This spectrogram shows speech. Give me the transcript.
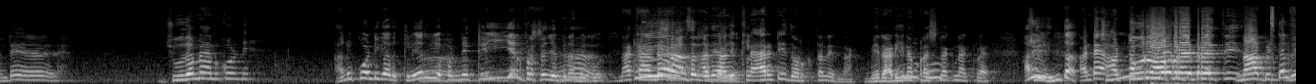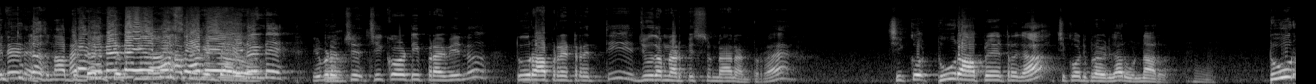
అంటే జూదమే అనుకోండి. అనుకోండి కాదు క్లియర్ చెప్పండి. నేను క్లియర్ ప్రశ్న చెప్పిన మీకు. క్లియర్ ఆన్సర్ అది అది క్లారిటీ దొరకతలేదు నాకు. మీరు అడిగిన ప్రశ్నకు నాకు అరే ఇంత అంటే ఆ టూర్ ఆపరేటర్ నా బిడ్డలు ఫిఫ్త్. క్లాస్ నా బిడ్డలు. ఇప్పుడు చికోటి ప్రవీణ్ టూర్ ఆపరేటర్ ఎత్తి జూదం నడిపిస్తుండా అని అంటుర్రా? చికో టూర్ ఆపరేటర్గా చికోటి ప్రవీణ్ గారు ఉన్నారు. టూర్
